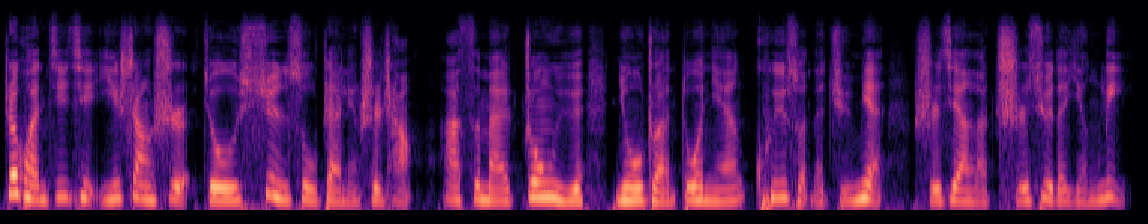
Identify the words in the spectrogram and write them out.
这款机器一上市就迅速占领市场，阿斯麦终于扭转多年亏损的局面，实现了持续的盈利。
